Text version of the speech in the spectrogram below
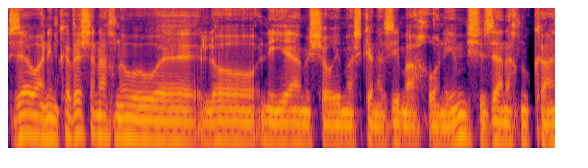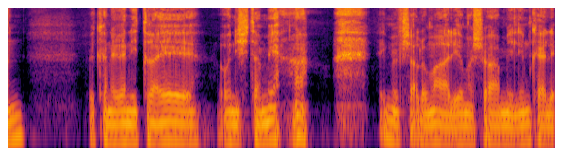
זהו, אני מקווה שאנחנו אה, לא נהיה המשוררים האשכנזים האחרונים, בשביל זה אנחנו כאן, וכנראה נתראה או נשתמע, אם אפשר לומר על יום השואה מילים כאלה,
